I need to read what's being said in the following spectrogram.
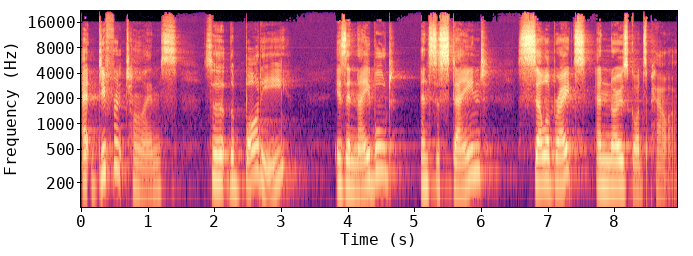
at different times so that the body is enabled and sustained, celebrates, and knows God's power.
